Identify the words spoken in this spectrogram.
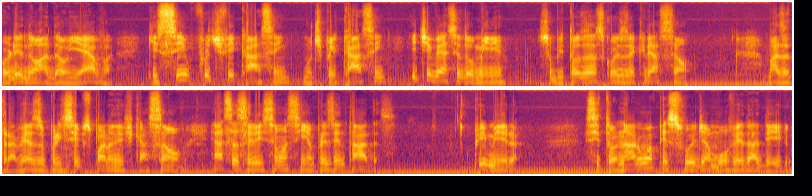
ordenou a Adão e Eva que se frutificassem, multiplicassem e tivessem domínio sobre todas as coisas da criação. Mas através dos princípios para unificação, essas leis são assim apresentadas. Primeira, se tornar uma pessoa de amor verdadeiro.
